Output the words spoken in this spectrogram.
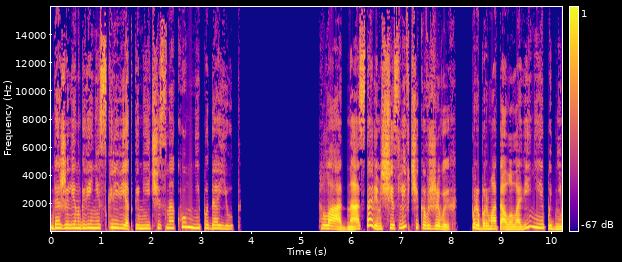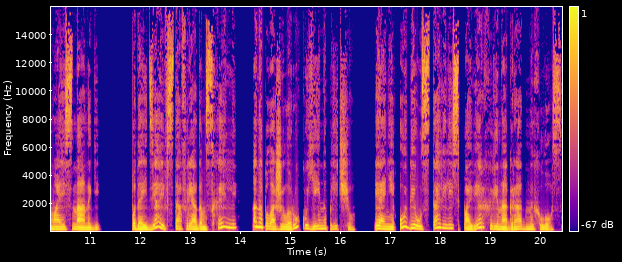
даже лингвини с креветками и чесноком не подают. «Ладно, оставим счастливчиков живых», пробормотала Лавиния, поднимаясь на ноги. Подойдя и встав рядом с Хелли, она положила руку ей на плечо, и они обе уставились поверх виноградных лоз.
